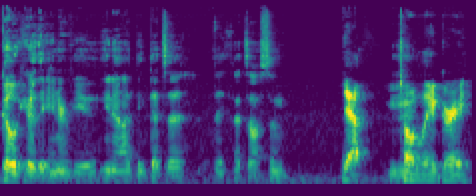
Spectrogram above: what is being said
go hear the interview? You know, I think that's a I think that's awesome. yeah, Mhm. totally agree.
